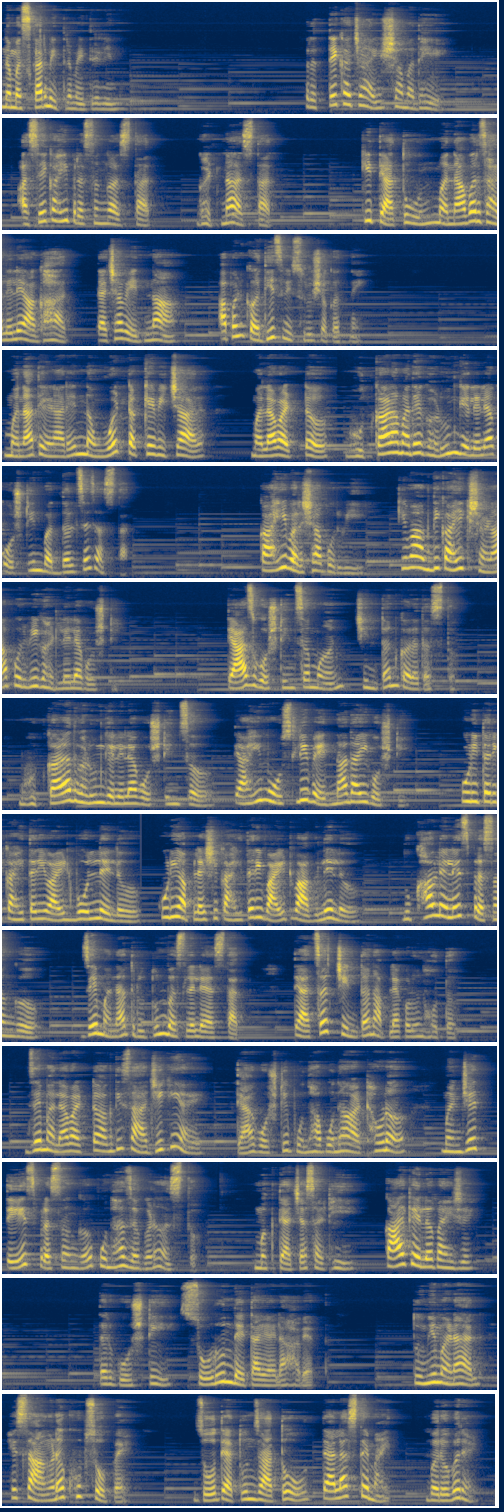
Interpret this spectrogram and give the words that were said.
नमस्कार मित्रमैत्रिणींनो. प्रत्येकाच्या आयुष्यामध्ये असे काही प्रसंग असतात घटना असतात की त्यातून मनावर झालेले आघात त्याच्या वेदना आपण कधीच विसरू शकत नाही. मनात येणारे नव्वद टक्के विचार मला वाटतं भूतकाळामध्ये घडून गेलेल्या गोष्टींबद्दलचेच असतात. काही वर्षापूर्वी किंवा अगदी काही क्षणापूर्वी घडलेल्या गोष्टी. त्याच गोष्टींचं मन चिंतन करत असतं. भूतकाळात घडून गेलेल्या गोष्टींचं त्याही मोस्टली वेदनादायी गोष्टी. कुणीतरी काहीतरी वाईट बोललेलं कुणी आपल्याशी काहीतरी वाईट वागलेलं दुखावलेलेच प्रसंग जे मनात रुतून बसलेले असतात त्याचंच चिंतन आपल्याकडून होतं. जे मला वाटतं अगदी साहजिकही आहे त्या गोष्टी पुन्हा पुन्हा आठवणं म्हणजे तेच प्रसंग पुन्हा जगणं असतं. मग त्याच्यासाठी काय केलं पाहिजे? तर गोष्टी सोडून देता यायला हव्यात. तुम्ही म्हणाल हे सांगणं खूप सोपं आहे. जो त्यातून जातो त्यालाच ते माहीत. बरोबर आहे.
